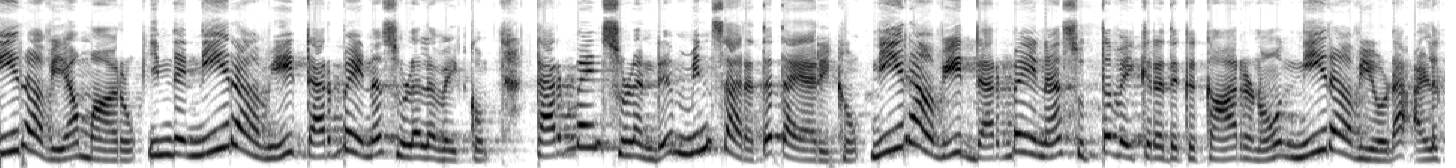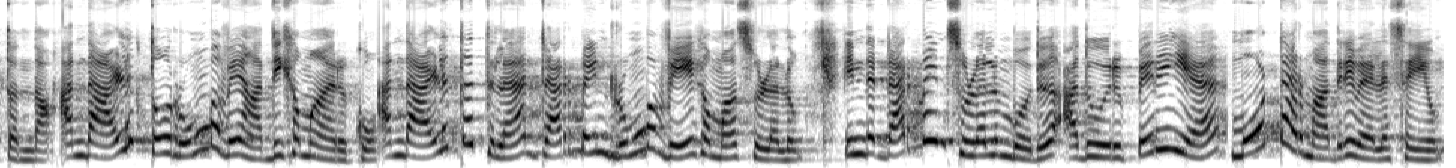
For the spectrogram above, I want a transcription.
நீராவியா மாறும். இந்த நீராவி டர்பைனை சுழல வைக்கும். டர்பைன் சுழண்டு மின்சாரத்தை தயாரிக்கும். நீராவி டர்பைன் டர்பைனை சுத்த வைக்கிறதுக்கு காரணம் நீராவியோட அழுத்தம் தான் அந்த அழுத்தம் ரொம்பவே அதிகமா இருக்கும். அந்த அழுத்தத்துல டர்பைன் ரொம்ப வேகமா சுழலும். இந்த டர்பைன் சுழலும் போது அது ஒரு பெரிய மோட்டார் மாதிரி வேலை செய்யும்.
